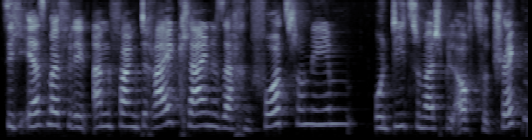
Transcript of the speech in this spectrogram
sich erstmal für den Anfang drei kleine Sachen vorzunehmen und die zum Beispiel auch zu tracken,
